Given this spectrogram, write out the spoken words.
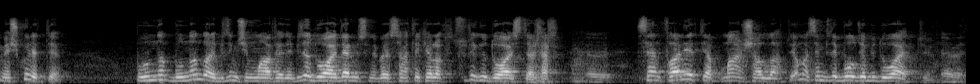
Meşgul etti. Bundan, bundan dolayı bizim için muafiyet bize dua eder misin? Böyle sahtekarlık sürekli dua isterler. Evet. Sen faaliyet yap maşallah diyor ama sen bize bolca bir dua et diyor. Evet.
